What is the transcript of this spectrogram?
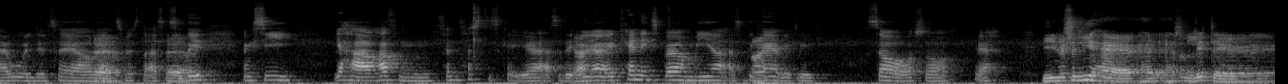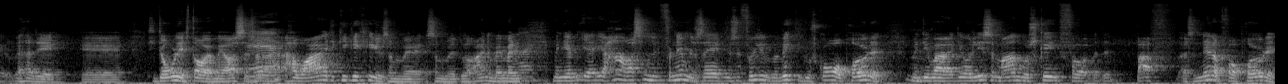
Ja, er OL-deltager og Ja, verdensmester. Altså, Ja, ja. Så det, man kan sige, jeg har haft en fantastisk karriere, altså det, Ja. og jeg, jeg kan ikke spørge om mere, altså det Nej. kan jeg virkelig ikke. Så, så ja. Vi er nødt til lige at have, have, have sådan lidt, øh, hvad hedder det, øh, de dårlige historier med også. Altså, Ja, ja. Hawaii, det gik ikke helt, som, øh, som øh, du havde regnet med, men, Nej. men jeg, jeg, jeg har også en fornemmelse af, at det selvfølgelig var vigtigt, at du skulle over og prøve det, men Mm. det var, det var lige så meget måske for, bare, altså netop for at prøve det.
